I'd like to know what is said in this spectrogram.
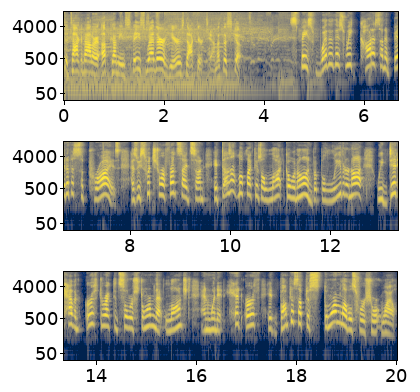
To talk about our upcoming space weather, here's Dr. Tamitha Skov. Space weather this week caught us on a bit of a surprise. As we switch to our front side sun, it doesn't look like there's a lot going on, but believe it or not, we did have an Earth-directed solar storm that launched, and when it hit Earth, it bumped us up to storm levels for a short while.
